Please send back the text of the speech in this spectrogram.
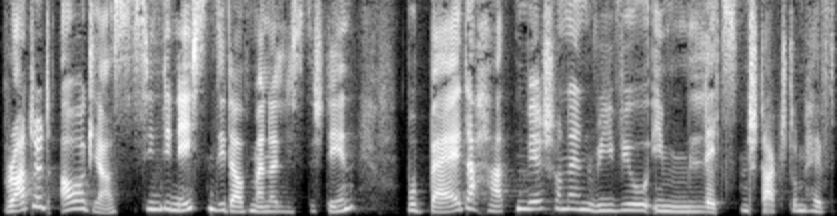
Brothered Hourglass sind die nächsten, die da auf meiner Liste stehen. Wobei, da hatten wir schon ein Review im letzten Starkstromheft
